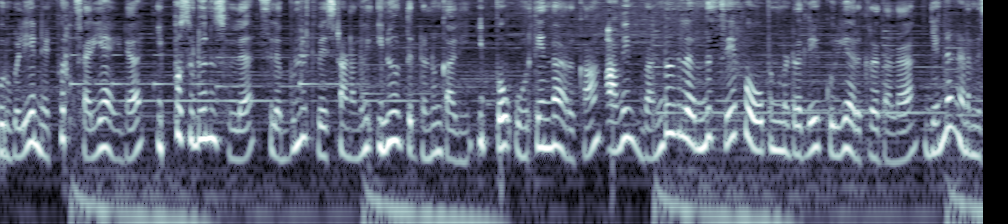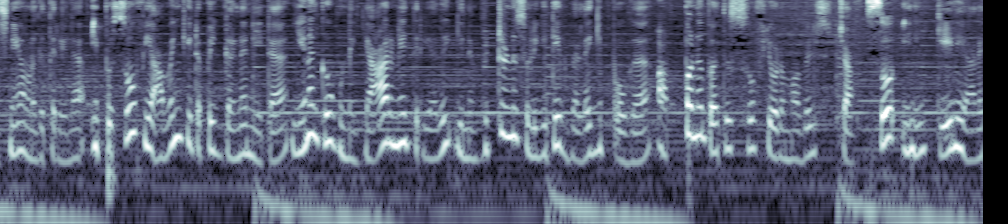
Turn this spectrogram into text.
ஒரு வழியா நெட்வொர்க் சரியாயிட இப்ப சுடுன்னு சொல்ல சில புல்லட் வேஸ்ட் ஆனாலும் இன்னொரு திருடனும் காலி. இப்போ ஒருத்தன் தான் இருக்கான். அவன் வந்ததுல இருந்து சேஃபா ஓபன் பண்றதுலயே குறியா இருக்கிறதால என்ன நடந்துச்சுன்னே அவனுக்கு தெரியல. இப்போ சோஃபி அவன் கிட்ட போய் கண்ண நீட்ட எனக்கு உன்னை யாருன்னே தெரியாது என்னை விட்டுன்னு சொல்லிக்கிட்டே விலகி போக அப்பன்னு பார்த்து சோஃபியோட மொபைல் சுவிச் ஆஃப் சோ இனி கேலியால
